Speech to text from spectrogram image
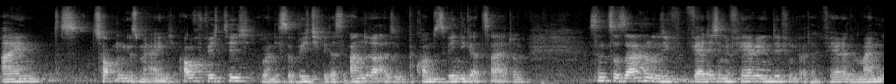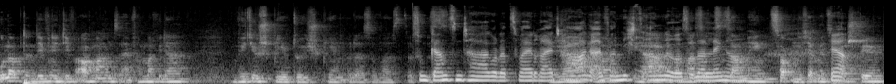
ein. Das Zocken ist mir eigentlich auch wichtig, aber nicht so wichtig wie das andere, also bekommt es weniger Zeit. Und sind so Sachen, und die werde ich in den Ferien definitiv, oder in, Ferien, in meinem Urlaub dann definitiv auch machen, ist einfach mal wieder ein Videospiel durchspielen oder sowas. Das Zum ganzen Tag oder zwei, drei Tage, ja, einfach nichts ja, anderes einfach oder so länger. Zusammenhängen zocken. Ich habe mir zum ja. Beispiel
